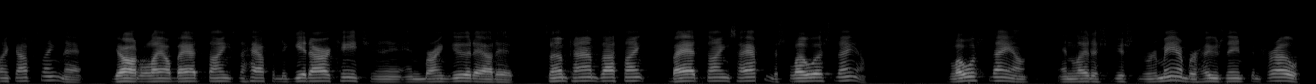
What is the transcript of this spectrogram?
think I've seen that. God allow bad things to happen to get our attention and, and bring good out of it. Sometimes I think bad things happen to slow us down, slow us down, and let us just remember who's in control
